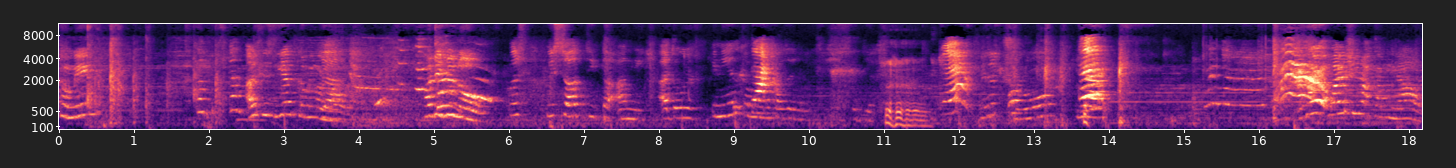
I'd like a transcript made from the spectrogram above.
coming? Come, come. Alice, is Lian coming or Yeah. no? How did you know? We, we saw Tita Ani. I told her, can you come to my house and she said yes. Is it true? Yeah. Why, why is she not coming now?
